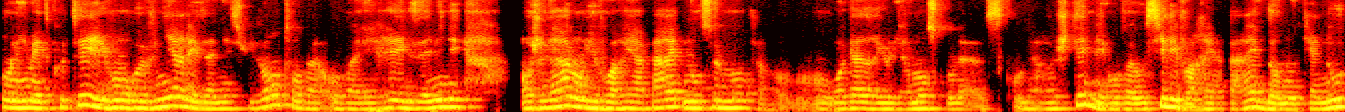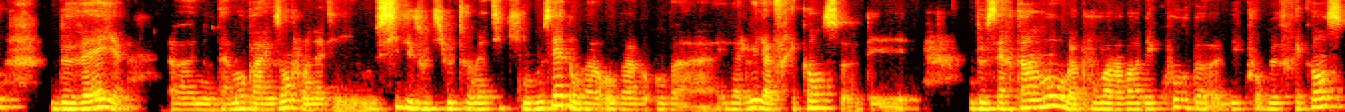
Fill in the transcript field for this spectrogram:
on les met de côté et ils vont revenir les années suivantes, on va, les réexaminer. En général, on les voit réapparaître, non seulement, on regarde régulièrement ce qu'on a, a rejeté, mais on va aussi les voir réapparaître dans nos canaux de veille euh, notamment, par exemple, on a aussi des outils automatiques qui nous aident. On va, évaluer la fréquence de certains mots. On va pouvoir avoir des courbes, des courbes de fréquence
